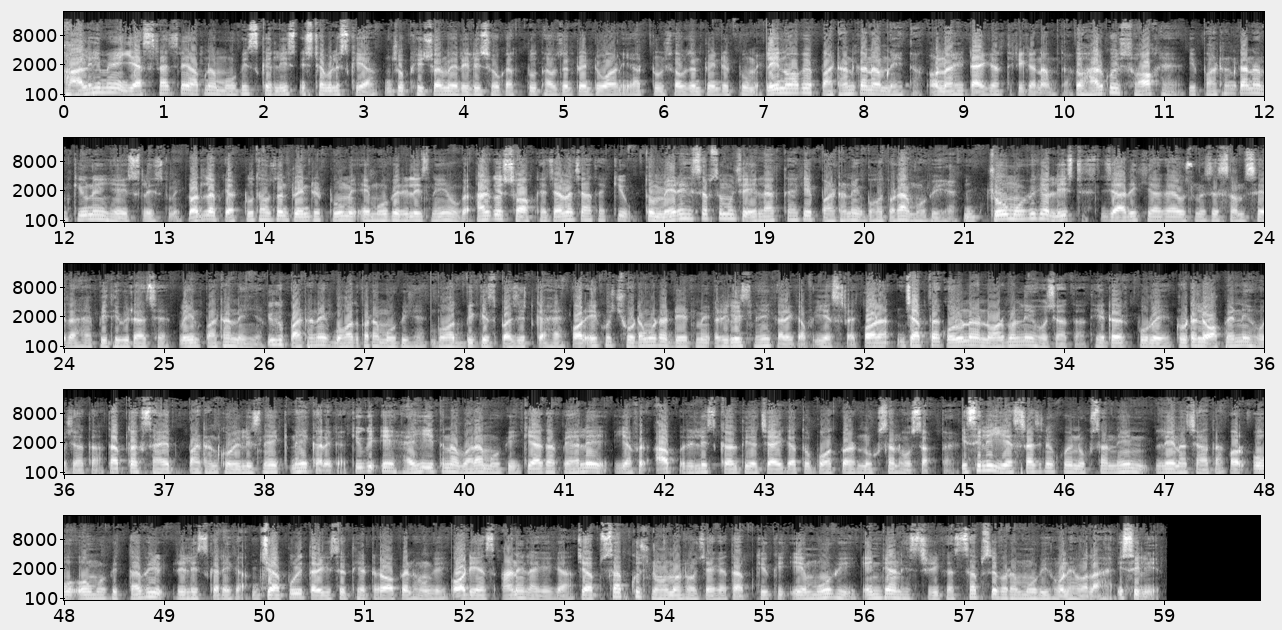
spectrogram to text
हाल ही में यशराज ने अपना मूवीज़ के लिस्ट स्टेब्लिश किया, जो फ्यूचर में रिलीज़ होगा 2021 या 2022 में। लेकिन वहाँ पे पठान का नाम नहीं था, और ना ही टाइगर थ्री का नाम था। तो हर कोई शौक है कि पठान का नाम क्यों नहीं है इस लिस्ट में? मतलब क्या 2022 में ये मूवी रिलीज़ नहीं होगा? हर कोई शौक है, जानना चाहता है क्यूँ? तो मेरे हिसाब से मुझे ये लगता है की पठान एक बहुत बड़ा मूवी है। जो मूवी का लिस्ट जारी किया गया उसमें से शमशेरा है, पृथ्वीराज है, लेकिन पठान नहीं है। क्योंकि पठान एक बहुत बड़ा मूवी है, बहुत बिगेस्ट बजट का है, और एक छोटा मोटा डेट में रिलीज़ नहीं करेगा यस राज और जब तक कोरोना नॉर्मल नहीं हो जाता थिएटर पूरे टोटली ओपन नहीं हो जाता, तब तक शायद पठान को रिलीज़ नहीं नहीं करेगा। क्योंकि ये है ही इतना बड़ा मूवी कि अगर पहले या फिर अब रिलीज़ कर दिया जाएगा तो बहुत बड़ा नुकसान हो सकता है। इसीलिए यश राज ने कोई नुकसान नहीं लेना चाहता और वो वो मूवी तभी रिलीज़ करेगा जब पूरी तरीके से थिएटर ओपन होंगे ऑडियंस आने लगेगा, जब सब कुछ नॉर्मल हो जाएगा तब। क्योंकि ये मूवी इंडियन हिस्ट्री का सबसे बड़ा मूवी होने वाला है, इसीलिए।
